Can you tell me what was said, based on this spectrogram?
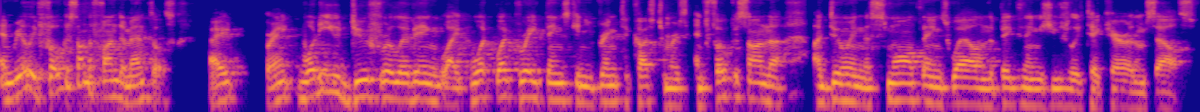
and really focus on the fundamentals, right? Right? What do you do for a living? Like what what great things can you bring to customers and focus on the on doing the small things well and the big things usually take care of themselves.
